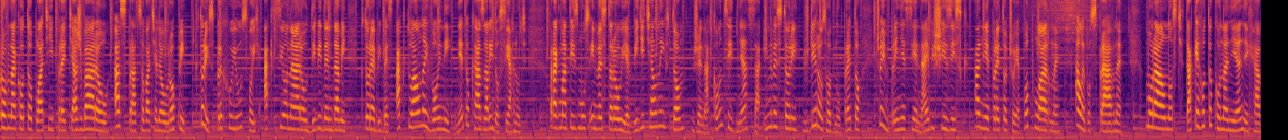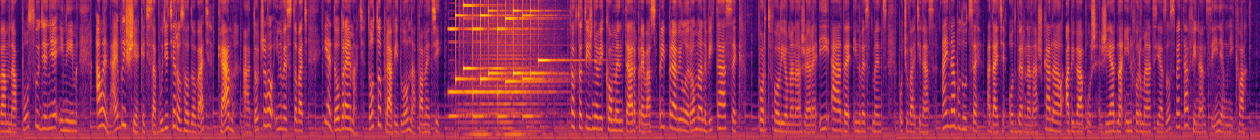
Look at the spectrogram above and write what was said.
Rovnako to platí pre ťažbárov a spracovateľov ropy, ktorí sprchujú svojich akcionárov dividendami, ktoré by bez aktuálnej vojny nedokázali dosiahnuť. Pragmatizmus investorov je viditeľný v tom, že na konci dňa sa investori vždy rozhodnú preto, čo im prinesie najvyšší zisk a nie preto, čo je populárne alebo správne. Morálnosť takéhoto konania nechávam na posúdenie iným, ale najbližšie, keď sa budete rozhodovať, kam a do čoho investovať, je dobré mať toto pravidlo na pamäti. Tohto týždňový komentár pre vás pripravil Roman Vitásek, portfólio manažére IAD Investments. Počúvajte nás aj na budúce a dajte odber na náš kanál, aby vám už žiadna informácia zo sveta financií neunikla.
